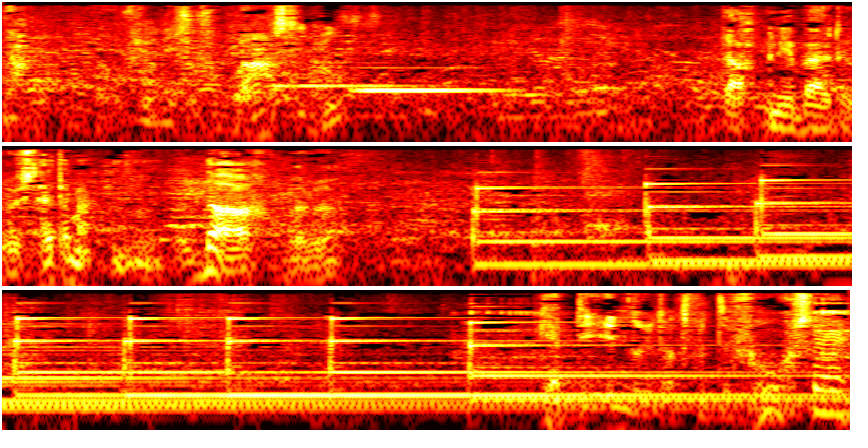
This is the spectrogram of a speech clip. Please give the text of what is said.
Nou, je niet zo verbaasd te doen. Dag, meneer Buitenrust Hettema. Dag, maar... eh, Ik heb de indruk dat we te vroeg zijn.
